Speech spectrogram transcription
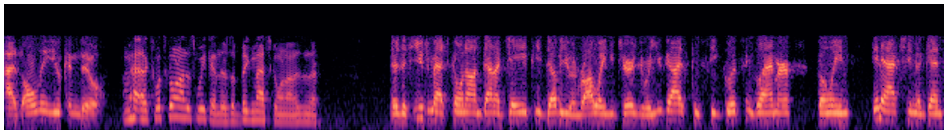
as only you can do. Maddox, what's going on this weekend? There's a big match going on, isn't there? There's a huge match going on down at JAPW in Rahway, New Jersey, where you guys can see Glitz and Glamour going in action against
